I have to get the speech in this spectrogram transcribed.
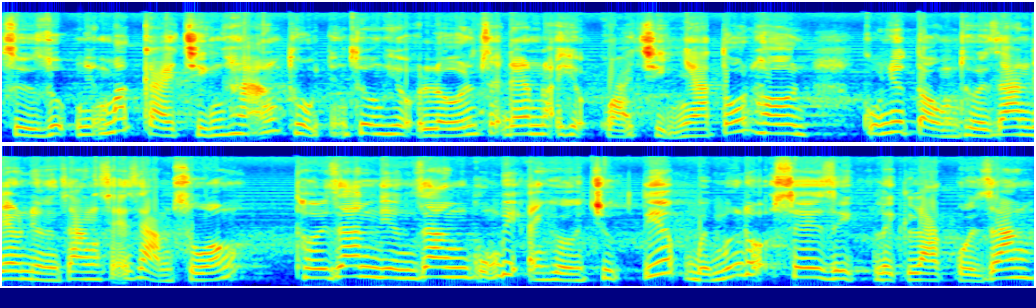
Sử dụng những mắc cài chính hãng thuộc những thương hiệu lớn sẽ đem lại hiệu quả chỉnh nha tốt hơn, cũng như tổng thời gian đeo niềng răng sẽ giảm xuống. Thời gian niềng răng cũng bị ảnh hưởng trực tiếp bởi mức độ xê dịch lệch lạc của răng.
